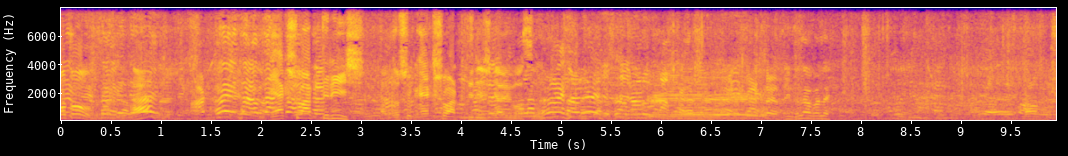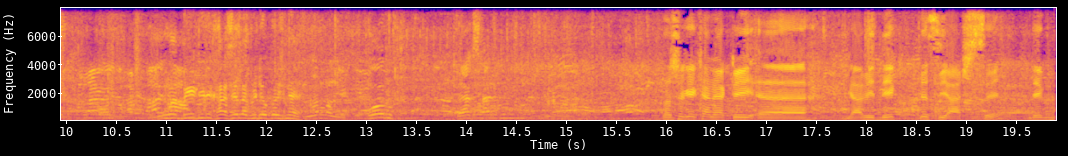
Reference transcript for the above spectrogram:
কত? হ্যাঁ? একশো আটত্রিশ। দর্শক, একশো আটত্রিশ গাড়ি বছর। ভিডিও করিস না। দর্শক এখানে একটি গাভি দেখতেছি আসছে। দেখব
